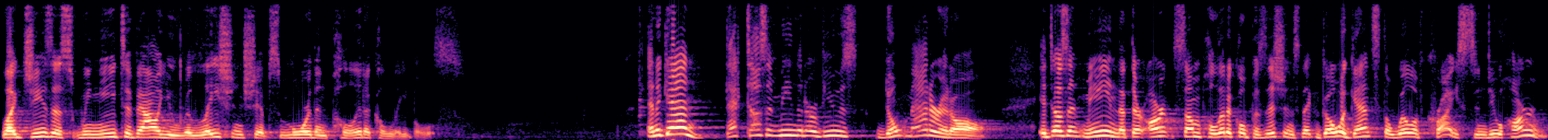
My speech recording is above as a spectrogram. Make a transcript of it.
Like Jesus, we need to value relationships more than political labels. And again, that doesn't mean that our views don't matter at all. It doesn't mean that there aren't some political positions that go against the will of Christ and do harm.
